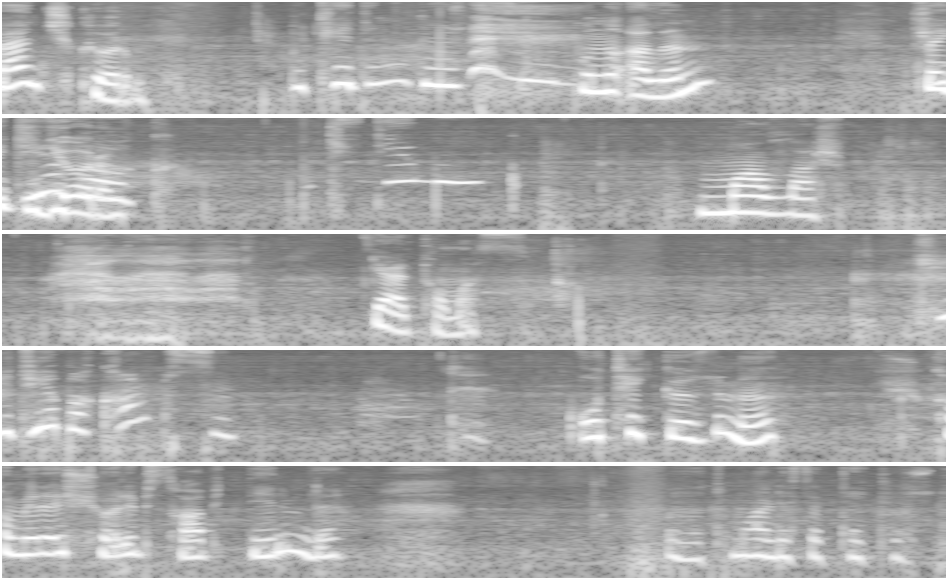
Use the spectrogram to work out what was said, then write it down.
Ben çıkıyorum. Bu kedinin gözü. Bunu alın. Ve Kediye gidiyorum. bak. Bu kediye bak. Mallar. Gel Thomas. Kediye bakar mısın? O tek gözlü mü? Şu kamerayı şöyle bir sabitleyelim de. Evet maalesef tek gözlü.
